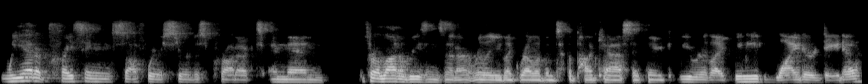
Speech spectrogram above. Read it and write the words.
we had a pricing software service product and then for a lot of reasons that aren't really like relevant to the podcast, I think we were like we need wider data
